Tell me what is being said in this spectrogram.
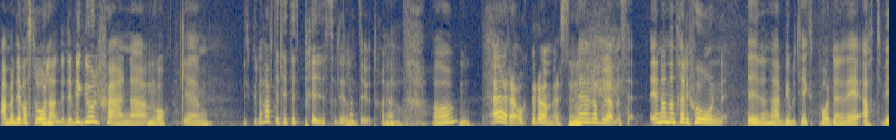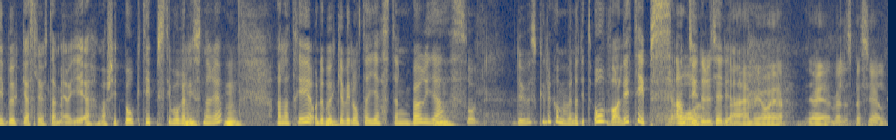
ja, men det var strålande. Det blir guldstjärna Mm. och eh, vi skulle haft ett litet pris att dela ut, Mm. Jeanette. Ja. Ära och berömmelse. Ära och berömmelse. En annan tradition i den här bibliotekspodden är att vi brukar sluta med att ge varsitt boktips till våra lyssnare. Mm. Alla tre. Och då brukar vi låta gästen börja. Så du skulle komma med något ovanligt tips, antydde du tidigare. Nej, men jag är, jag är väldigt speciell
